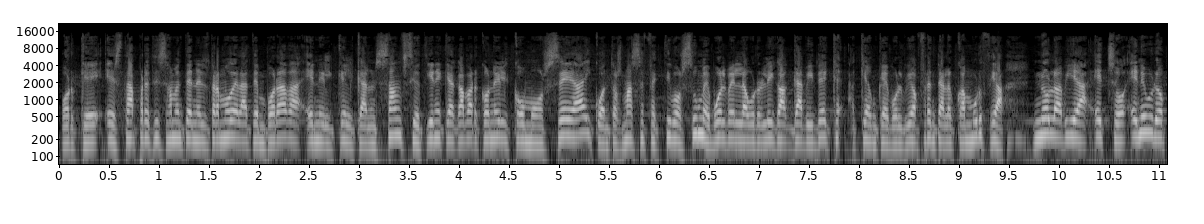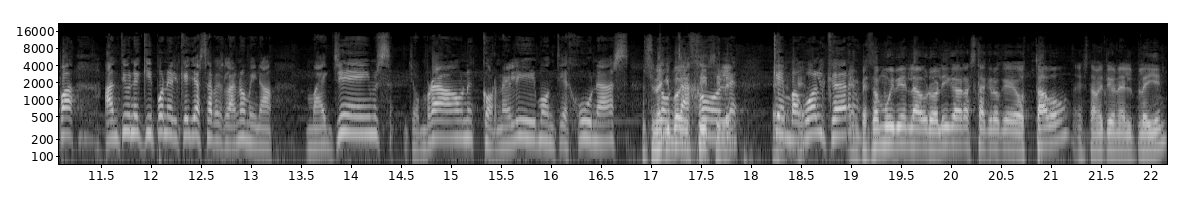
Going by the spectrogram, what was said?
Porque está precisamente en el tramo de la temporada en el que el cansancio tiene que acabar con él como sea y cuantos más efectivos sume. Vuelve en la Euroliga Gavidec, que aunque volvió frente a la Murcia, no lo había hecho en Europa, ante un equipo en el que ya sabes la nómina. Mike James, John Brown, Cornelí, Montiejunas, Es un equipo difícil, ¿eh? Kemba Eh, eh, Walker. Empezó muy bien la Euroliga, ahora está creo que octavo, está metido en el play-in,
